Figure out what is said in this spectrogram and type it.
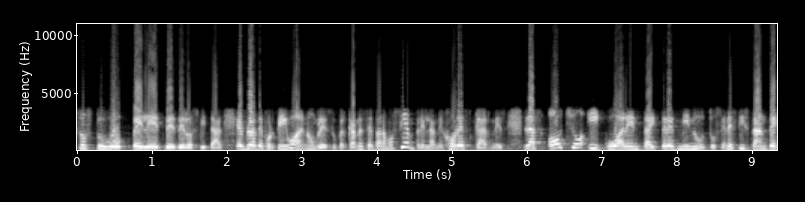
sostuvo Pelé desde el hospital. El Blog Deportivo, a nombre de Supercarnes El Páramo, siempre las mejores carnes. Las 8 y 43 minutos. En este instante,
